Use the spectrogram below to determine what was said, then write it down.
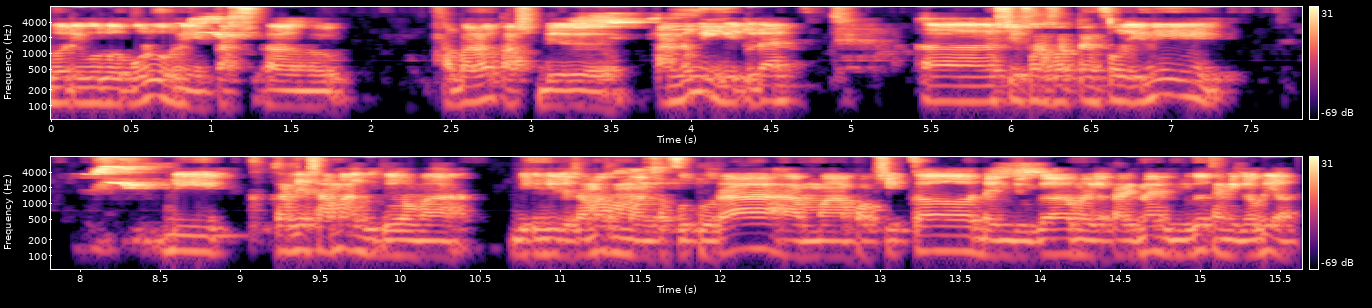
2020 nih pas eh, apa namanya pas di pandemi gitu dan eh, si Forever Thankful ini di kerjasama gitu sama bikin kerjasama sama Mansa Futura sama Popsicle dan juga Maria Karina dan juga Kenny Gabriel.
